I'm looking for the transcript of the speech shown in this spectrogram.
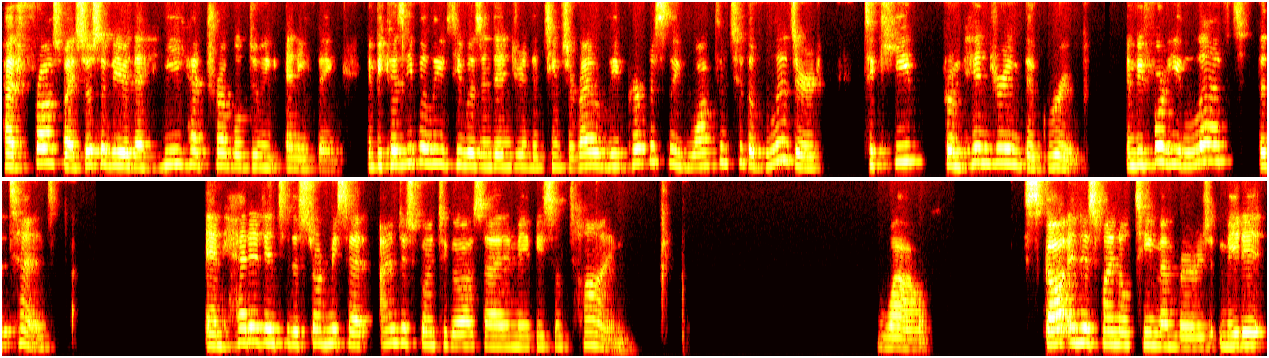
had frostbite so severe that he had trouble doing anything. And because he believed he was endangering the team's survival, he purposely walked into the blizzard to keep from hindering the group. And before he left the tent, and headed into the storm, he said, I'm just going to go outside and maybe some time. Wow. Scott and his final team members made it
